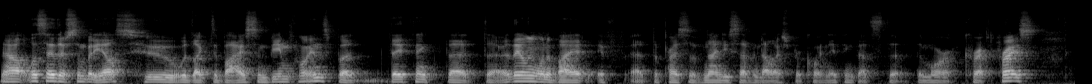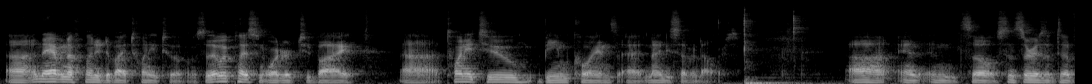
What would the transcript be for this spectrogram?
Now, let's say there's somebody else who would like to buy some Beam coins, but they think that uh, they only want to buy it if at the price of $97 per coin. They think that's the, the more correct price, uh, and they have enough money to buy 22 of them. So they would place an order to buy uh, 22 Beam coins at $97. Uh, and, and so since there isn't a,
